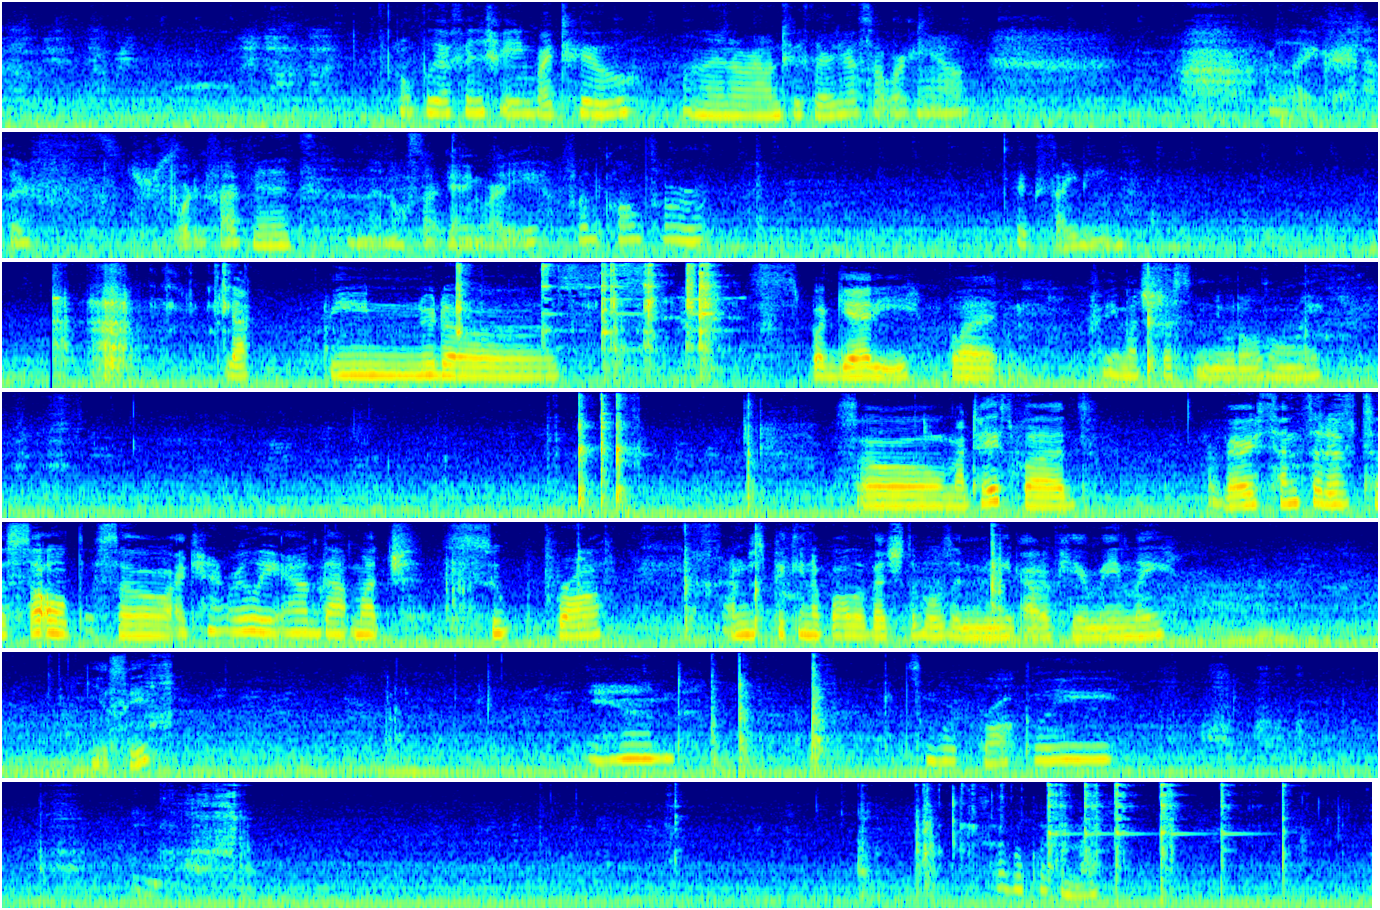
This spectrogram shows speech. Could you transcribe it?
hopefully I finish eating by 2 and then around 2.30 I start working out for like another 45 minutes and then I'll start getting ready for the concert. Exciting. Black bean noodles. Spaghetti, but pretty much just noodles only. So my taste buds are very sensitive to salt, so I can't really add that much soup broth. I'm just picking up all the vegetables and meat out of here mainly. You see? And get some more broccoli. Oh,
